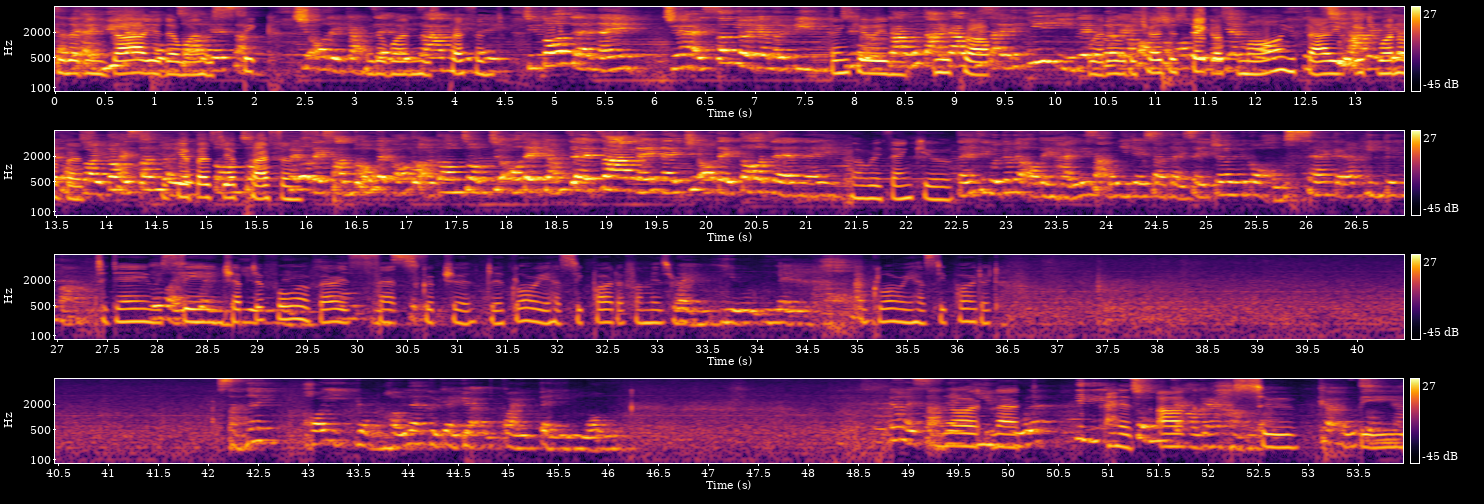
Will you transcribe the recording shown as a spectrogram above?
The living God, you're the one who speaks. You're the one who's present. Thank you in New Crop. 会细，你依然嘅 Whether the church is big or small, you value each one of us. You give us your presence. 喺我哋神土嘅讲台当中，主我哋感谢赞美你，主我哋多谢你。 Lord, we thank you. 弟兄姊妹，今日我哋喺撒母耳记上第四章一个好 sad 嘅一篇经文。 Today we see in chapter 4 a very sad scripture. The glory has departed from 荣 Israel. 耀离 The glory has departed. 神咧可以容许咧佢嘅约柜被掳，因为神咧 Lord, 厌恶咧呢啲 His 宗教 ark 嘅行为， to 却冇宗 be 教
